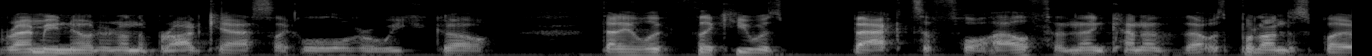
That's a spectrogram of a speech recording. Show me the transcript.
Remy noted on the broadcast like a little over a week ago that he looked like he was back to full health. And then kind of that was put on display.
